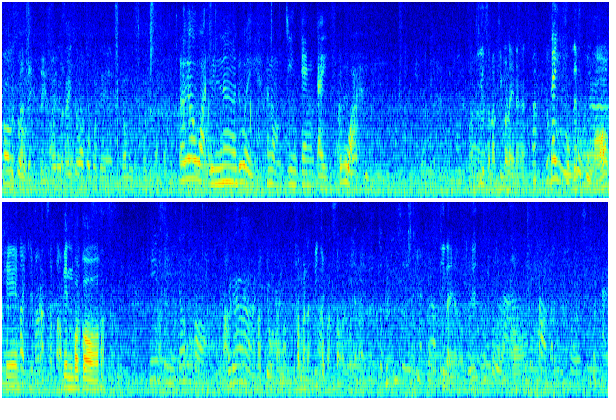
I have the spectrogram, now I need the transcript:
そうそうあの最初はここで飲むつもりだった แล้วก็วอดวินเนอร์ด้วย ขนมจีนแกงไก่กั่ว ที่อยู่สำหรับพิมพ์อะไรนะฮะ ได้ฟุ ได้ กุ ฟุกุอ๋อ โอเค เป็นบก เจ้าของ これは発表会 ทำมันอะพี่จบอักษรหรือว่ายังไงครับ จบที่จีนแล้วก็ ที่ไหนอะประเทศ ที่เรือต่อมาดูโชว์ที่ม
